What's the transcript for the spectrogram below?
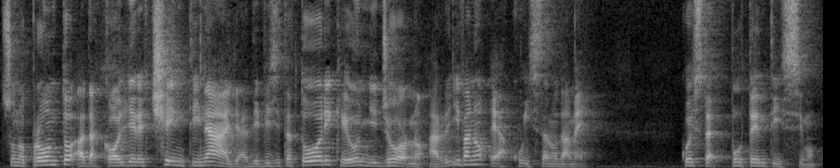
Sono pronto ad accogliere centinaia di visitatori che ogni giorno arrivano e acquistano da me. Questo è potentissimo.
